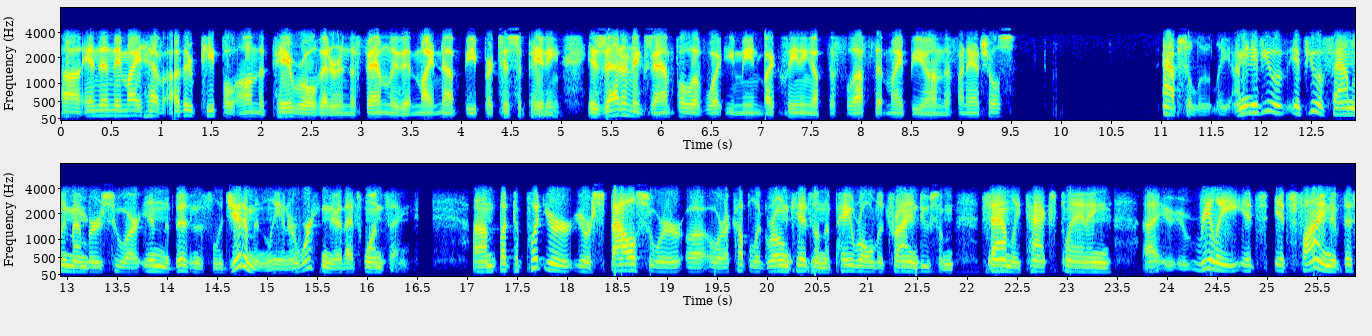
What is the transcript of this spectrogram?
Uh, and then they might have other people on the payroll that are in the family that might not be participating. Is that an example of what you mean by cleaning up the fluff that might be on the financials? Absolutely. I mean, if you have, if you have family members who are in the business legitimately and are working there, that's one thing. Um, but to put your your spouse or uh, or a couple of grown kids on the payroll to try and do some family tax planning, uh, really it's it's fine if this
